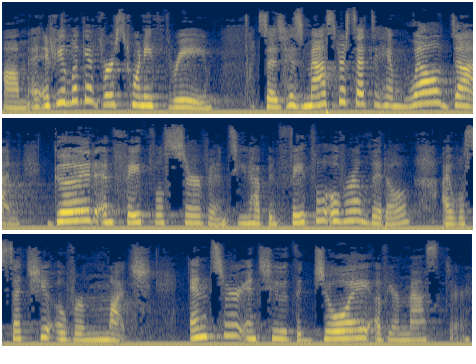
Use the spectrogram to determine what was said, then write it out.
Um, and if you look at verse 23, it says, His master said to him, Well done, good and faithful servant. You have been faithful over a little. I will set you over much. Enter into the joy of your master.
